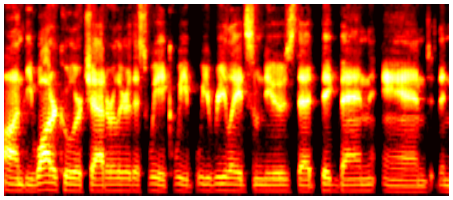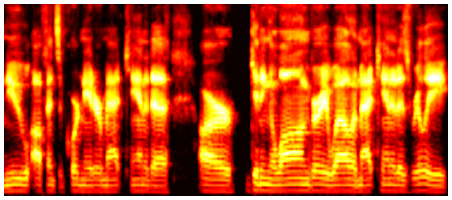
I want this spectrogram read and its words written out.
on the water cooler chat earlier this week, we we relayed some news that Big Ben and the new offensive coordinator Matt Canada are getting along very well, and Matt Canada is really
